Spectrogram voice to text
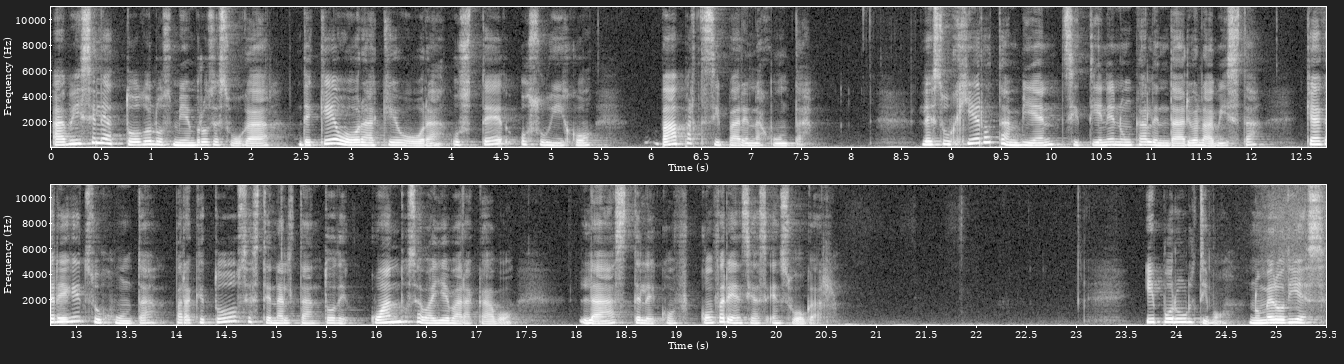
Avísele a todos los miembros de su hogar de qué hora a qué hora usted o su hijo va a participar en la junta. Les sugiero también, si tienen un calendario a la vista, que agreguen su junta para que todos estén al tanto de cuándo se va a llevar a cabo las teleconferencias en su hogar. Y por último, número 10,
